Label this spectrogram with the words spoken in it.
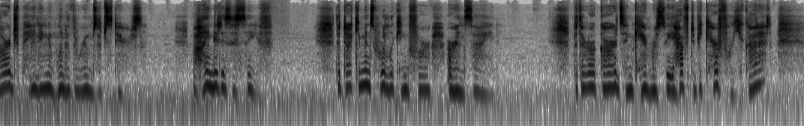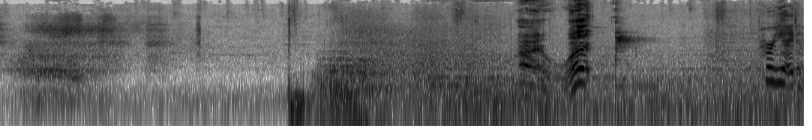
large painting in one of the rooms upstairs. Behind it is a safe. The documents we're looking for are inside. But there are guards and cameras, so you have to be careful. You got it? Alright, what? Hurry, Aiden.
